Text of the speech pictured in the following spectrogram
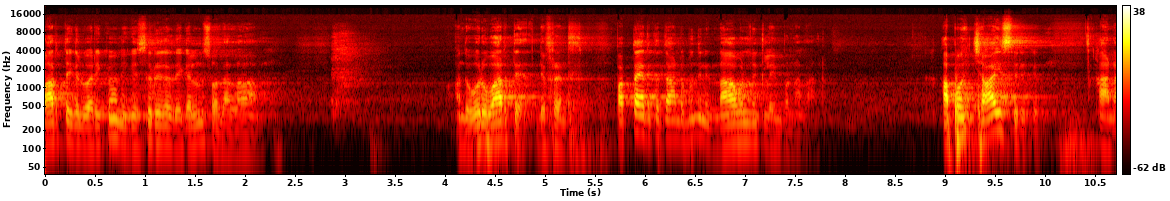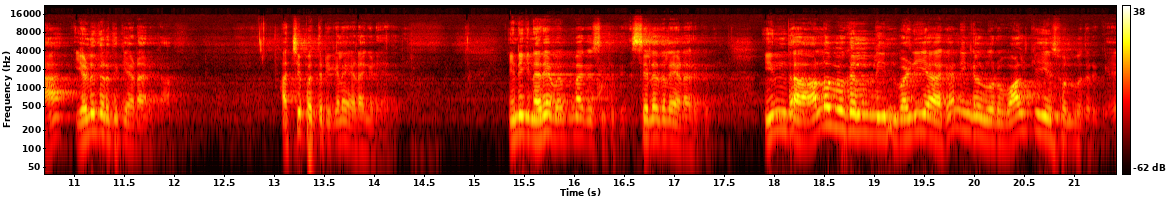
வார்த்தைகள் வரைக்கும் நீங்கள் சிறுகதைகள்னு சொல்லலாம். அந்த ஒரு வார்த்தை டிஃப்ரென்ஸ் பத்தாயிரத்தை தாண்டும் போது நீங்கள் நாவல்னு கிளைம் பண்ணலாம். அப்போ சாய்ஸ் இருக்குது ஆனால் எழுதுறதுக்கு இடம் இருக்கா? அச்சு பத்திரிக்கையில் இடம் கிடையாது. இன்றைக்கி நிறைய வெப் மேகசின் இருக்குது சிலதில் இடம் இருக்குது இந்த அளவுகளின் வழியாக நீங்கள் ஒரு வாழ்க்கையை சொல்வதற்கு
